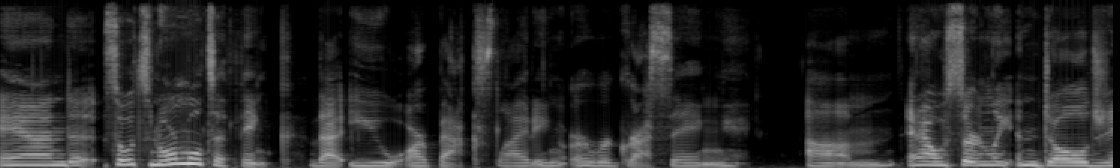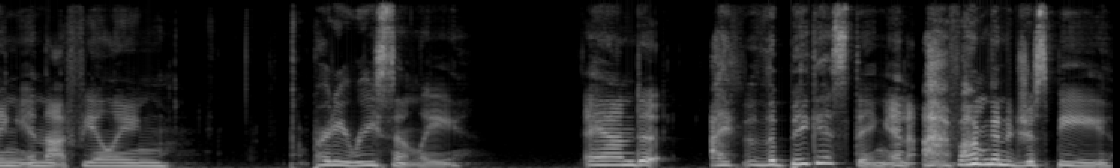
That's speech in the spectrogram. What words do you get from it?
And so it's normal to think that you are backsliding or regressing um, and I was certainly indulging in that feeling pretty recently. And I, the biggest thing, and if I'm going to just be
